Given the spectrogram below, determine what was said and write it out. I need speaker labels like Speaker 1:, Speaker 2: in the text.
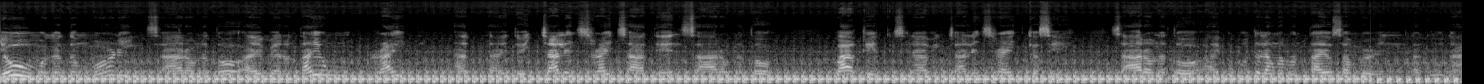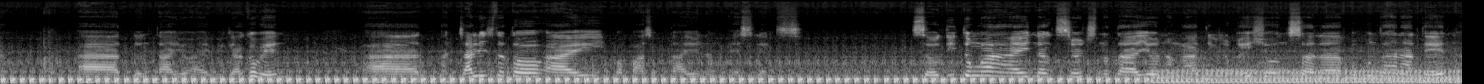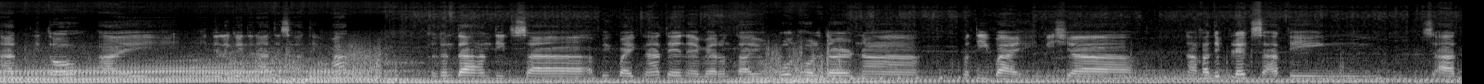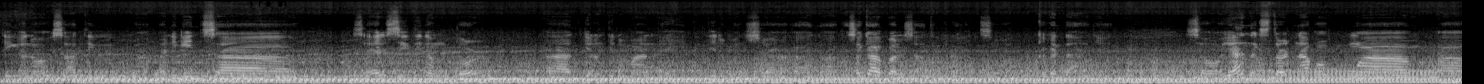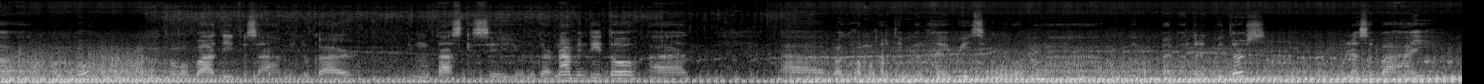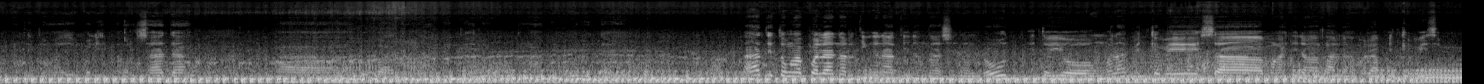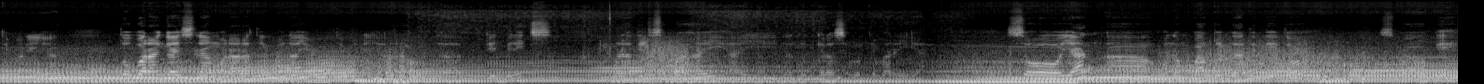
Speaker 1: Yo, magandang morning. Sa araw na to ay meron tayong ride at uh, ito ay challenge ride sa atin sa araw na to. Bakit ko sinabing challenge ride? Kasi sa araw na to ay pupunta lang naman tayo somewhere in Laguna at doon tayo ay may gagawin at ang challenge na to ay papasok tayo ng SLEX. So dito nga ay nag-search na tayo ng ating location sa pupuntahan natin at ito ay inilagay na natin sa ating map. Kagandahan dito sa big bike natin ay meron tayong phone holder na matibay. Hindi siya nakadeflect sa ating sa ating ano sa ating uh, paningin sa sa LCD ng motor at ganoon din naman ay hindi naman siya uh, nakakasagabal sa ating so kagandahan yan. So yan nag-start na ako uh, uh, tumakbo pababa dito sa aming lugar. Yung task kasi yung lugar namin dito at uh, bago ka makarating ng highway siguro mga 500 meters mula sa bahay. At ito nga yung maliit na kalsada ah, baba ng aming, ano, ng aming barangay. At ito nga pala, narating na natin ang National Road. Ito yung malapit kami sa mga hindi nakakala, malapit kami sa Monte Maria. Two barangays lang, mararating na yung Monte Maria. Around uh, 15 minutes mula dito sa bahay ay nandun ka na sa Monte Maria. So, yan. ah, unang banking natin dito. Swabe.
